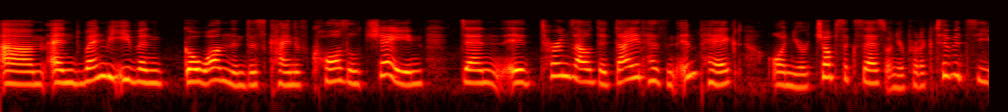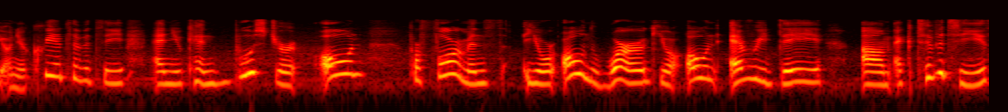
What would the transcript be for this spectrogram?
Um, and when we even go on in this kind of causal chain, then it turns out that diet has an impact on your job success, on your productivity, on your creativity, and you can boost your own performance, your own work, your own everyday um, activities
